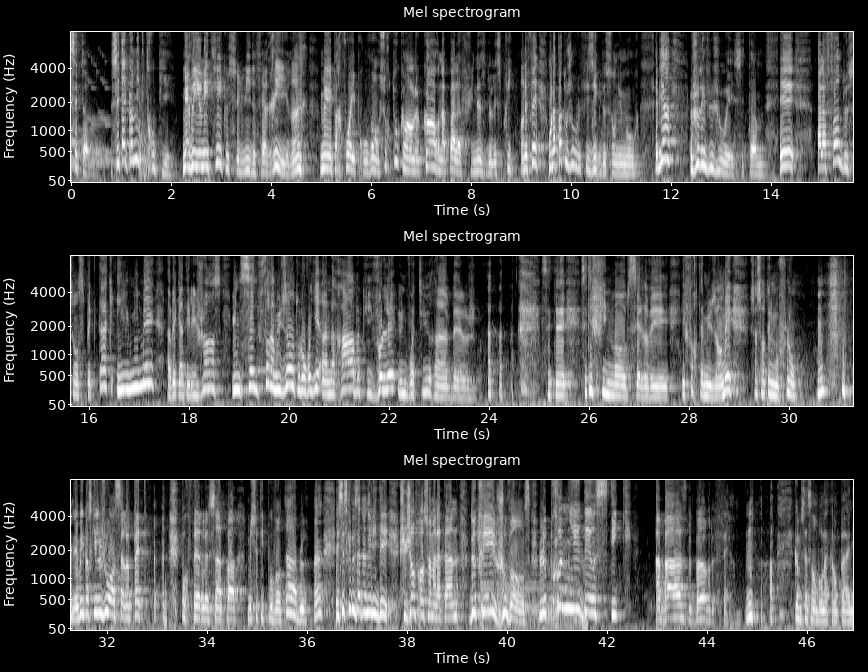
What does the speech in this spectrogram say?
cet homme. C'est un comique troupier. Merveilleux métier que celui de faire rire, hein mais parfois éprouvant, surtout quand le corps n'a pas la finesse de l'esprit. En effet, on n'a pas toujours le physique de son humour. Eh bien, je l'ai vu jouer, cet homme. Et à la fin de son spectacle, il mimait avec intelligence une scène fort amusante où l'on voyait un arabe qui volait une voiture à un belge. c'était, c'était finement observé et fort amusant, mais ça sentait le mouflon. Hein? Et oui, parce qu'il joue en salopette pour faire le sympa. Mais c'est épouvantable. Hein? Et c'est ce qui nous a donné l'idée, chez Jean-François Manhattan, de créer Jouvence, le premier déostique à base de beurre de ferme. Comme ça sent bon la campagne.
